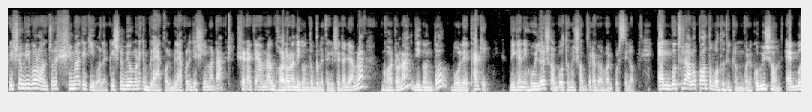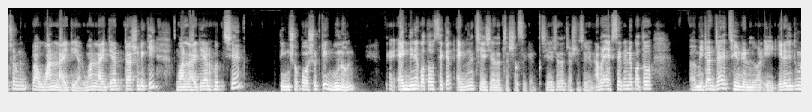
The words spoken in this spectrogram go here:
কৃষ্ণবিবর অঞ্চলের সীমাকে কি বলে? কৃষ্ণবিবর মানে ব্ল্যাক হোল ব্ল্যাক হোলের যে সীমাটা, সেটাকে আমরা ঘটনা দিগন্ত বলে থাকি। সেটাকে আমরা ঘটনা দিগন্ত বলে থাকি। বিজ্ঞানী হুইলার সর্বপ্রথম শব্দটা ব্যবহার করছিল। এক বছরে আলো কত পথ অতিক্রম করে? খুবই সহজ। এক বছর বা one light year one light ইয়ারটা আসলে কি? ওয়ান লাইট ইয়ার হচ্ছে তিনশো পঁয়ষট্টি গুণন। একদিনে কত সেকেন্ড? একদিনে ছিয়াশি হাজার চারশো সেকেন্ড। ছিয়াশি হাজার চারশো সেকেন্ড। আবার এক সেকেন্ডে কত মিটার যায় থ্রি হান্ড্রেড এইট এটা যদি তুমি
